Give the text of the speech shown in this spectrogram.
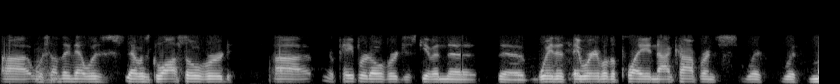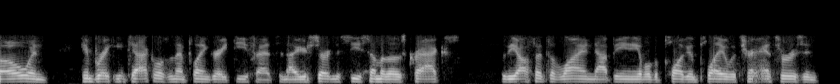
uh, was mm-hmm. something that was that was glossed over uh, or papered over, just given the the way that they were able to play in non-conference with with Mo and him breaking tackles and then playing great defense. And now you're starting to see some of those cracks with the offensive line not being able to plug and play with transfers and,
